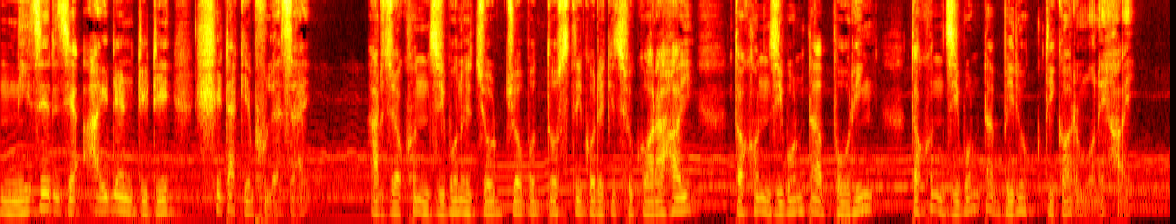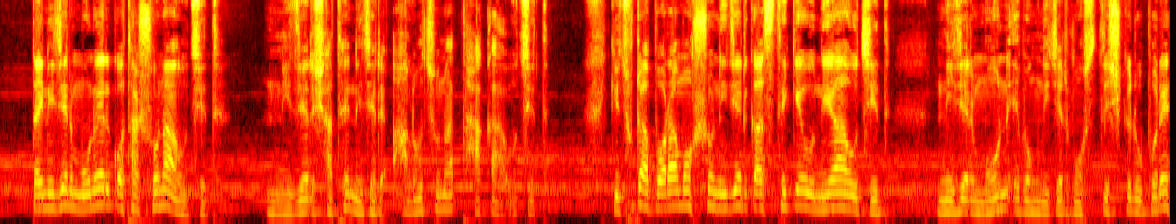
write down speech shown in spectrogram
নিজের যে আইডেন্টিটি সেটাকে ভুলে যাই। আর যখন জীবনে জোর জবরদস্তি করে কিছু করা হয়, তখন জীবনটা বোরিং তখন জীবনটা বিরক্তিকর মনে হয়। তাই নিজের মনের কথা শোনা উচিত, নিজের সাথে নিজের আলোচনা থাকা উচিত। কিছুটা পরামর্শ নিজের কাছ থেকেও নেওয়া উচিত। নিজের মন এবং নিজের মস্তিষ্কের উপরে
